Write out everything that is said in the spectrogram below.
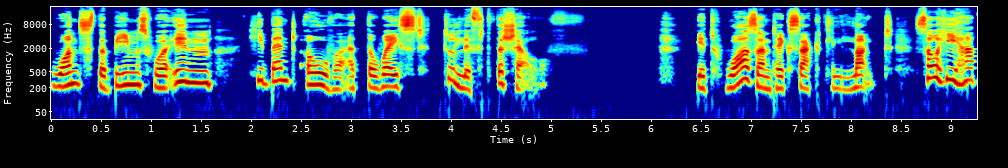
Once the beams were in, he bent over at the waist to lift the shelf. It wasn't exactly light, so he had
